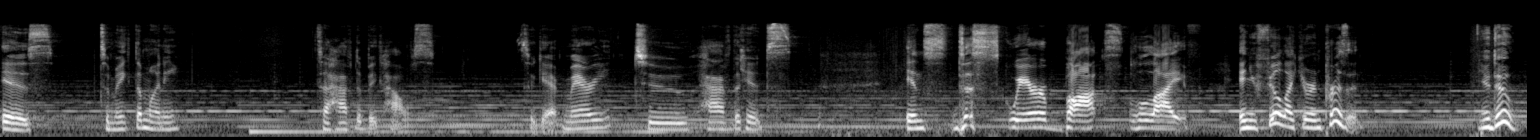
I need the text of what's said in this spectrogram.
is to make the money, to have the big house, to get married, to have the kids in this square box life. And you feel like you're in prison. You do.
